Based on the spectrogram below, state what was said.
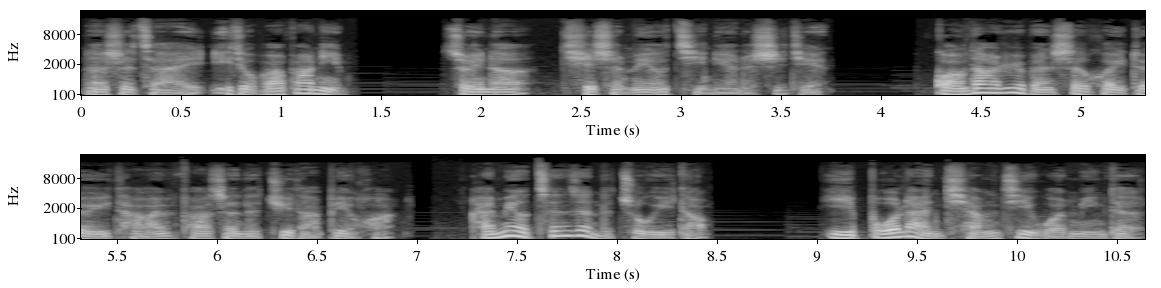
那是在一九八八年。所以呢，其实没有几年的时间，广大日本社会对于台湾发生的巨大变化还没有真正的注意到。以博览强记闻名的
